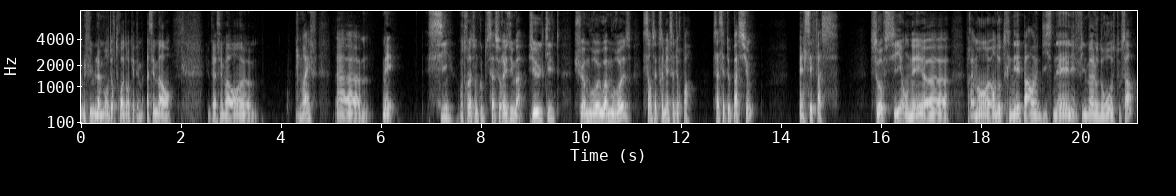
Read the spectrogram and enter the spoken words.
le, film L'amour dure trois ans, qui était assez marrant c'était assez marrant. Euh. Bref, euh, mais si votre relation de couple, ça se résume à j'ai eu le tilt, je suis amoureux ou amoureuse, ça on sait très bien que ça dure pas. Ça, cette passion, elle s'efface. Sauf si on est euh, vraiment endoctriné par Disney, les films à l'eau de rose, tout ça.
